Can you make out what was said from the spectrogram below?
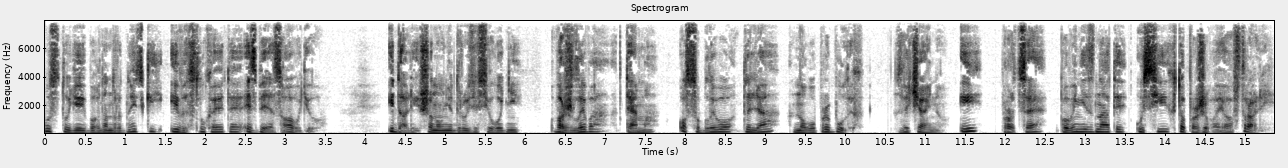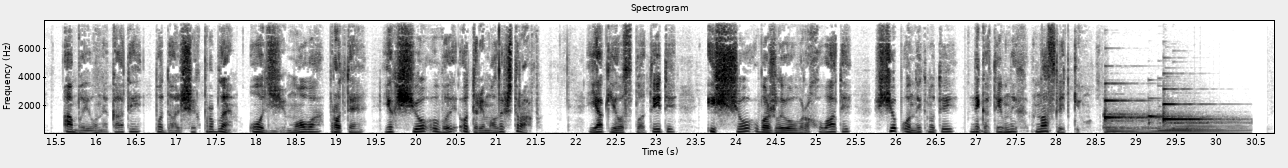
У студії Богдан Рудницький і ви слухаєте СБС Аудіо. І далі, шановні друзі, сьогодні важлива тема, особливо для новоприбулих. Звичайно, і про це повинні знати усі, хто проживає в Австралії, аби уникати подальших проблем. Отже, мова про те, якщо ви отримали штраф, як його сплатити і що важливо врахувати, щоб уникнути негативних наслідків.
